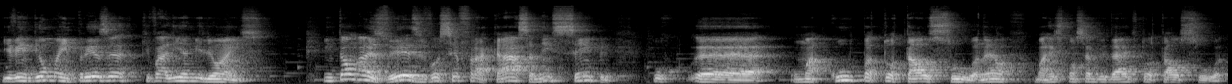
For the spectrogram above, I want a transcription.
e vender uma empresa que valia milhões. Então, às vezes, você fracassa, nem sempre por é, uma culpa total sua, né? uma responsabilidade total sua.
